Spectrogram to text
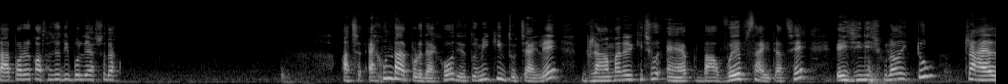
তারপরের কথা যদি বলি, আসো দেখো। আচ্ছা এখন তারপরে দেখো যে তুমি কিন্তু চাইলে গ্রামারের কিছু অ্যাপ বা ওয়েবসাইট আছে, এই জিনিসগুলো একটু ট্রায়াল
